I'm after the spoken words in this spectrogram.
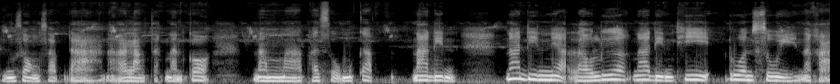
ถึงสสัปดาห์นะคะหลังจากนั้นก็นำมาผสมกับหน้าดิน หน้าดินเนี่ยเราเลือกหน้าดินที่ร่วนซุยนะคะ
